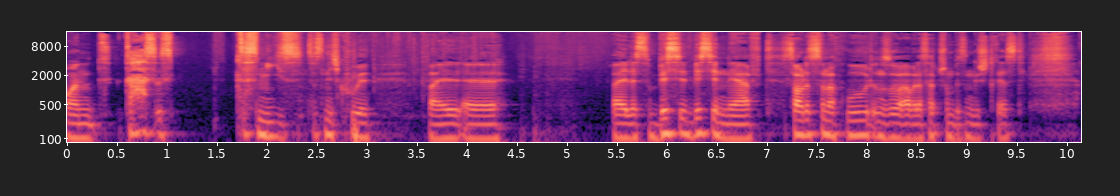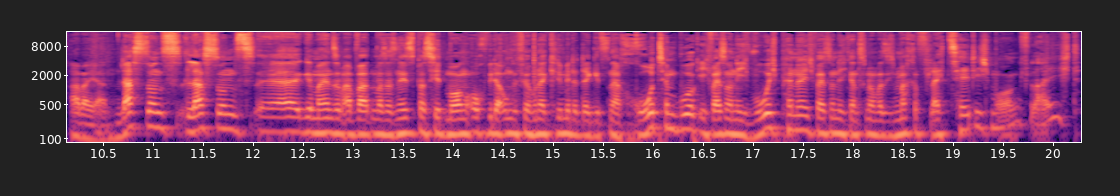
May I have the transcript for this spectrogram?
und das ist, das ist mies, das ist nicht cool, weil, äh, weil das so ein bisschen, bisschen nervt. Sound ist zwar noch gut und so, aber das hat schon ein bisschen gestresst. Aber ja, lasst uns, lasst uns äh, gemeinsam abwarten, was als nächstes passiert. Morgen auch wieder ungefähr 100 Kilometer, da geht es nach Rothenburg. Ich weiß noch nicht, wo ich penne, ich weiß noch nicht ganz genau, was ich mache. Vielleicht zelte ich morgen, vielleicht.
